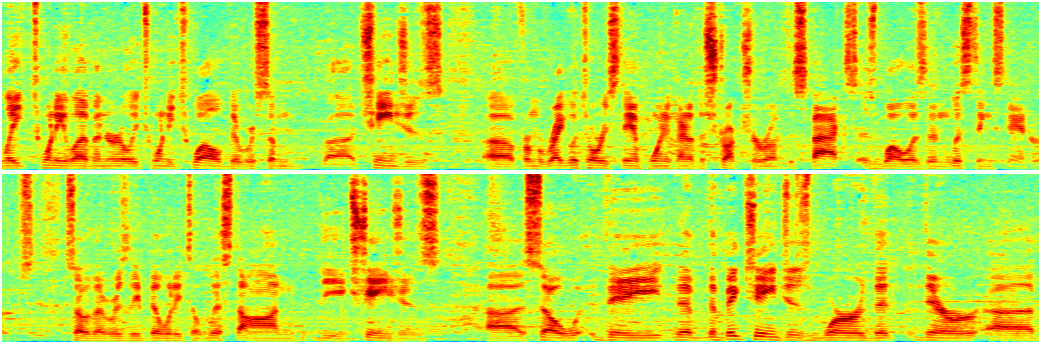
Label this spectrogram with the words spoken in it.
late 2011, early 2012, there were some uh, changes uh, from a regulatory standpoint and kind of the structure of the SPACs as well as in listing standards. So there was the ability to list on the exchanges. Uh, so the, the, the big changes were that there uh,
